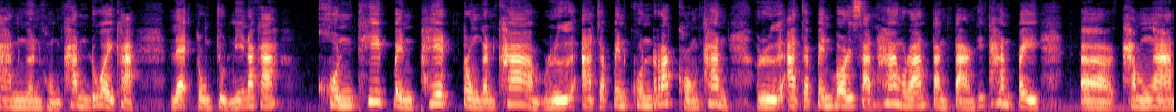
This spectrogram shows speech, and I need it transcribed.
การเงินของท่านด้วยค่ะ และตรงจุดนี้นะคะคนที่เป็นเพศตรงกันข้าม หรืออาจจะเป็นคนรักของท่าน หรืออาจจะเป็นบริษัทห้างร้านต่างๆ ที่ท่านไปทำงาน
